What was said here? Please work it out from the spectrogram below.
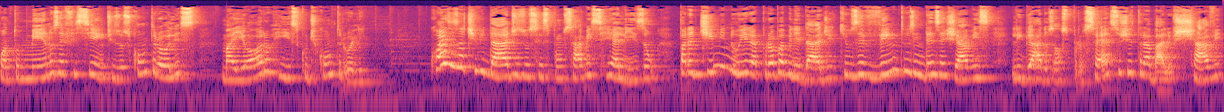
Quanto menos eficientes os controles, maior o risco de controle. Quais as atividades os responsáveis realizam para diminuir a probabilidade que os eventos indesejáveis ligados aos processos de trabalho-chave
